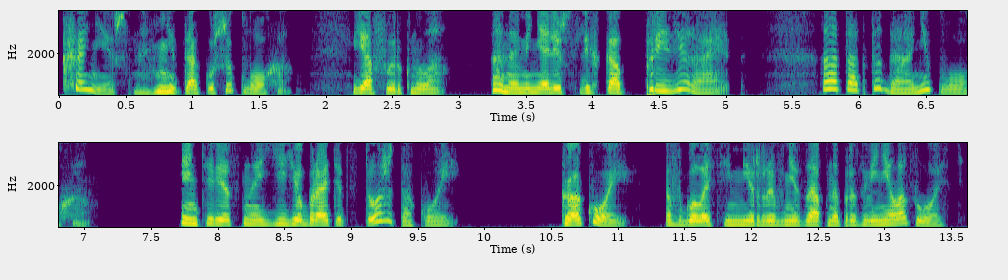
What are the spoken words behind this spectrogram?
«Конечно, не так уж и плохо». Я фыркнула. Она меня лишь слегка презирает. А так-то да, неплохо. Интересно, ее братец тоже такой? «Какой?» — в голосе Мирры внезапно прозвенела злость.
